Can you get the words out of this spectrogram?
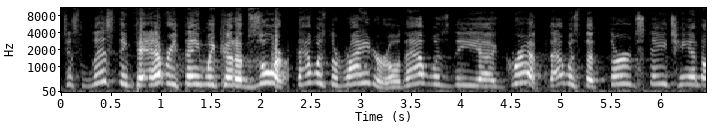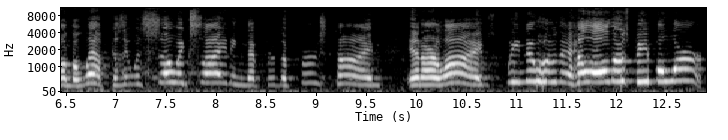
just listening to everything we could absorb. That was the writer. Oh, that was the uh, grip. That was the third stage hand on the left because it was so exciting that for the first time in our lives, we knew who the hell all those people were.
